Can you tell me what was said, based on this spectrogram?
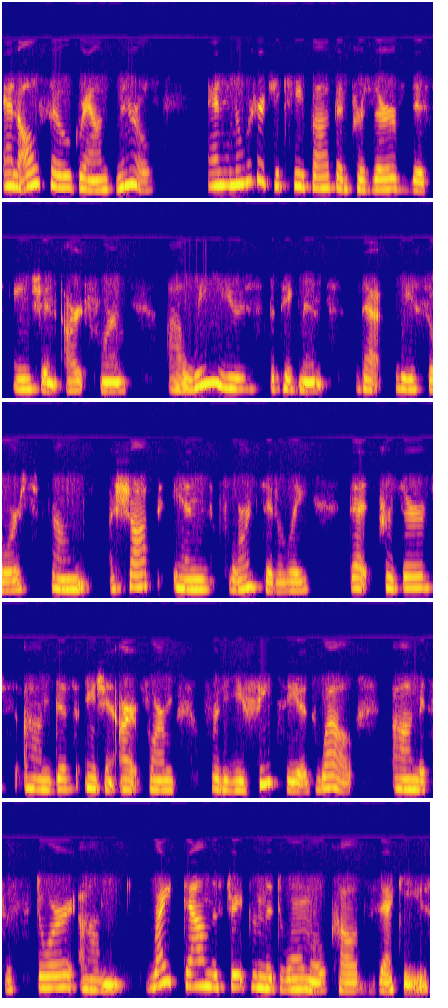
and also ground minerals. And in order to keep up and preserve this ancient art form, uh, we use the pigments that we source from a shop in Florence, Italy, that preserves um, this ancient art form for the Uffizi as well. Um, it's a store um, right down the street from the Duomo called Zecchi's.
